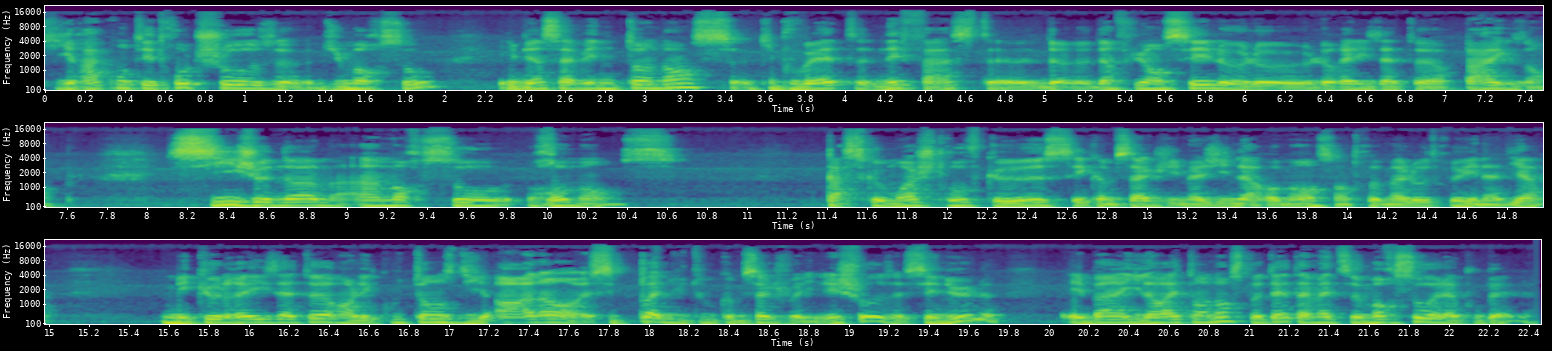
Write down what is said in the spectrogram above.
qui racontait trop de choses du morceau, eh bien, ça avait une tendance qui pouvait être néfaste d'influencer le, réalisateur. Par exemple, si je nomme un morceau romance, parce que moi je trouve que c'est comme ça que j'imagine la romance entre Malotru et Nadia, mais que le réalisateur en l'écoutant se dit ah non c'est pas du tout comme ça que je voyais les choses, c'est nul, eh ben il aurait tendance peut-être à mettre ce morceau à la poubelle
